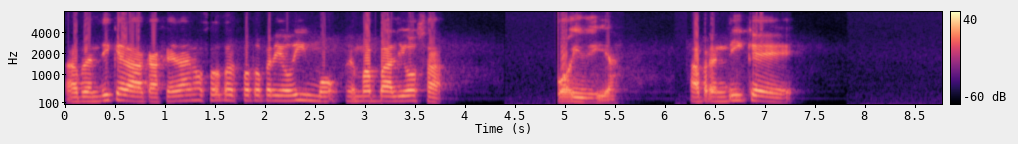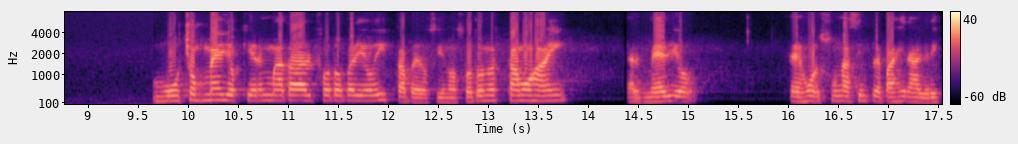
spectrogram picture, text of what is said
Aprendí que la carrera de nosotros, el fotoperiodismo, es más valiosa hoy día. Aprendí que muchos medios quieren matar al fotoperiodista, pero si nosotros no estamos ahí, el medio es un- es una simple página gris.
